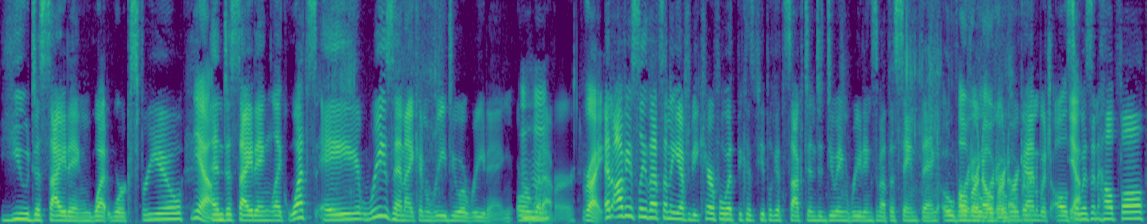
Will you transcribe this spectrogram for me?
you deciding what works for you. Yeah. And deciding like what's a reason I can redo a reading or mm-hmm. whatever. Right. And obviously that's something you have to be careful with because people get sucked into doing readings about the same thing over, Over and and over, and and over over. again, which also Yeah. isn't helpful.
